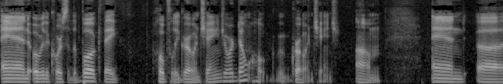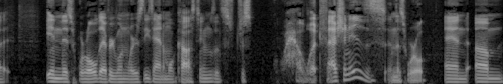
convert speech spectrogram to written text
and over the course of the book, they hopefully grow and change or don't ho- grow and change. Um, and uh, in this world, everyone wears these animal costumes. It's just wow, what fashion is in this world. And um,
